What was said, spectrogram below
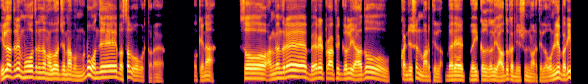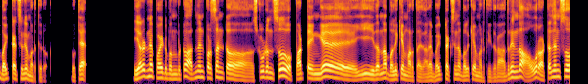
ಇಲ್ಲಾಂದ್ರೆ ಮೂವತ್ತರಿಂದ ನಲ್ವತ್ತು ಜನ ಬಂದ್ಬಿಟ್ಟು ಒಂದೇ ಬಸ್ಸಲ್ಲಿ ಹೋಗ್ಬಿಡ್ತಾರೆ. ಓಕೆನಾ? ಸೊ ಹಂಗಂದ್ರೆ ಬೇರೆ ಟ್ರಾಫಿಕ್ಗಳು ಯಾವುದೂ ಕಂಜೆಷನ್ ಮಾಡ್ತಿಲ್ಲ. ಬೇರೆ ವೆಹಿಕಲ್ಗಳು ಯಾವುದೂ ಕಂಜೆಷನ್ ಮಾಡ್ತಿಲ್ಲ. ಓನ್ಲಿ ಬರೀ ಬೈಕ್ ಟ್ಯಾಕ್ಸಿನೇ ಮಾಡ್ತಿರೋ ಓಕೆ ಎರಡನೇ ಪಾಯಿಂಟ್ ಬಂದ್ಬಿಟ್ಟು ಹದಿನೆಂಟು ಪರ್ಸೆಂಟ್ ಸ್ಟೂಡೆಂಟ್ಸು ಪಾರ್ಟ್ ಟೈಮ್ಗೆ ಈ ಇದನ್ನು ಬಳಕೆ ಮಾಡ್ತಾ ಇದ್ದಾರೆ. ಬೈಕ್ ಟ್ಯಾಕ್ಸಿನ ಬಳಕೆ ಮಾಡ್ತಿದ್ದಾರೆ. ಅದರಿಂದ ಅವ್ರ ಅಟೆಂಡೆನ್ಸು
